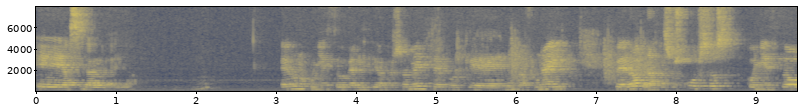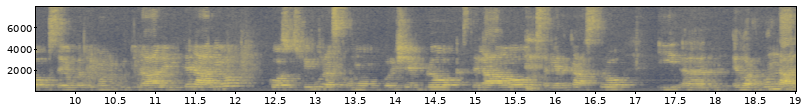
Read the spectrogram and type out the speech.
e a cidade velha. Eu non coñezo Galicia personalmente porque nunca funei, pero grazas aos cursos coñezo o seu patrimonio cultural e literario coas súas figuras como, por exemplo, Castelao, Rosalía de Castro e eh, Eduardo Bondal.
